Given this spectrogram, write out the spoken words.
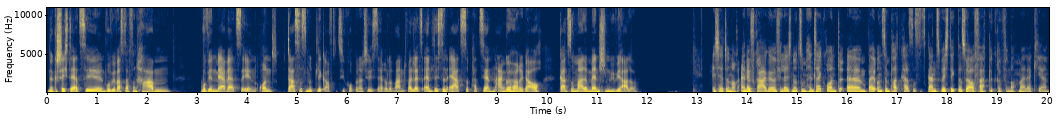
eine Geschichte erzählen, wo wir was davon haben, wo wir einen Mehrwert sehen. Und das ist mit Blick auf die Zielgruppe natürlich sehr relevant, weil letztendlich sind Ärzte, Patienten, Angehörige auch ganz normale Menschen wie wir alle. Ich hätte noch eine Frage, vielleicht nur zum Hintergrund. Ähm, bei uns im Podcast ist es ganz wichtig, dass wir auch Fachbegriffe nochmal erklären.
